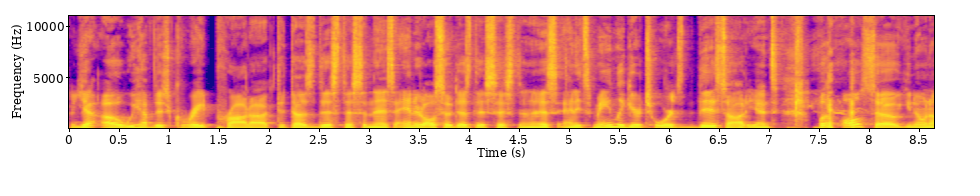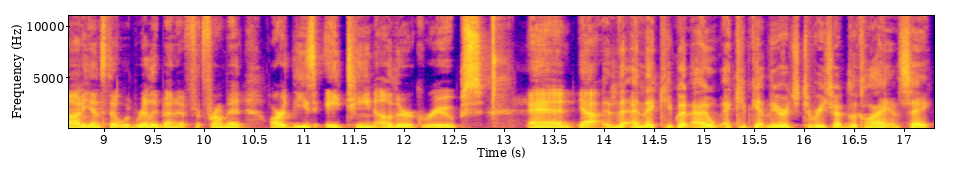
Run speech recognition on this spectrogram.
Yeah. Oh, we have this great product. It does this, this, and this, and it also does this, this, and this, and it's mainly geared towards this audience. But also, you know, an audience that would really benefit from it are these 18 other groups. And yeah, and, and they keep getting I, I keep getting the urge to reach out to the client and say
